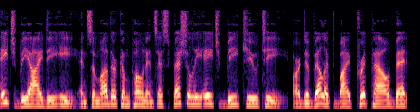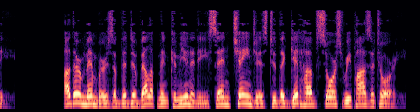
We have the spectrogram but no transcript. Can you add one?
HBIDE and some other components especially HBQT, are developed by Pritpal Bedi. Other members of the development community send changes to the GitHub source repository.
